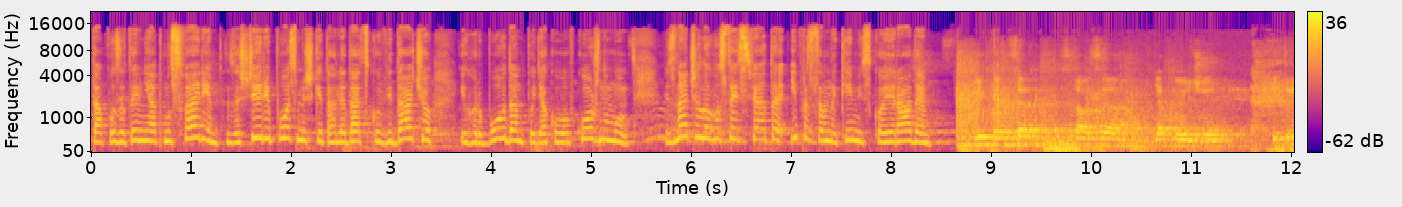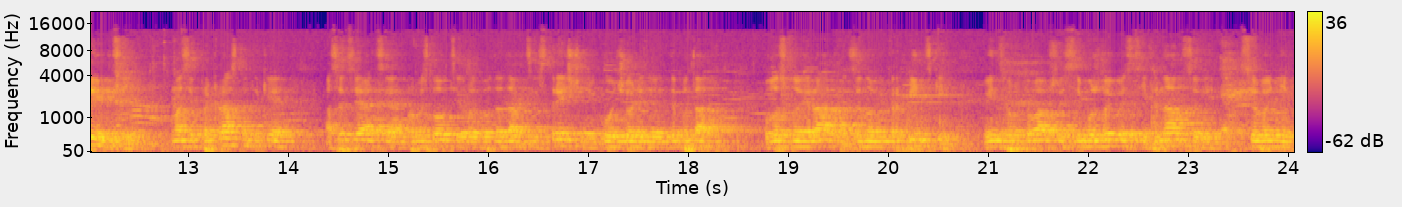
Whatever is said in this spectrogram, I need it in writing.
Та позитивній атмосфері. За щирі посмішки та глядацьку віддачу Ігор Богдан подякував кожному. Відзначили гостей свята і представники міської ради. Твій концерт стався дякуючи підтримці. У нас є прекрасна така асоціація промисловців, роботодавців Стрищини, яку очолює депутат обласної ради Зиновій Карпінський. Він, згуртувавши всі можливості фінансові, сьогодні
